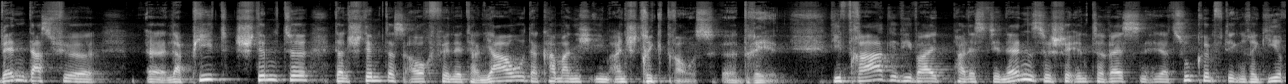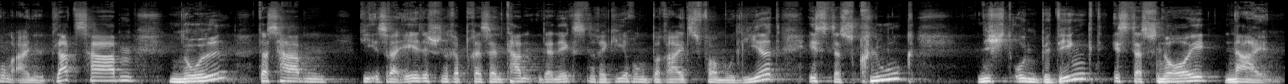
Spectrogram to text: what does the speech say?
Wenn das für äh, Lapid stimmte, dann stimmt das auch für Netanyahu. Da kann man nicht ihm einen Strick draus äh, drehen. Die Frage, wie weit palästinensische Interessen in der zukünftigen Regierung einen Platz haben, null. Das haben die israelischen Repräsentanten der nächsten Regierung bereits formuliert. Ist das klug? Nicht unbedingt. Ist das neu? Nein.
